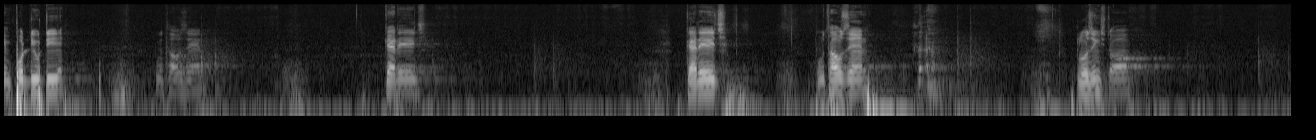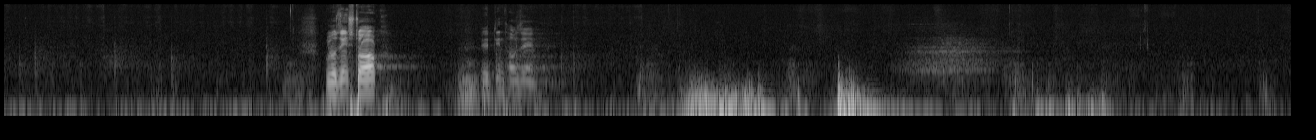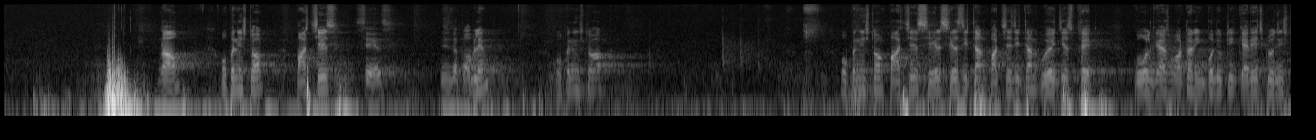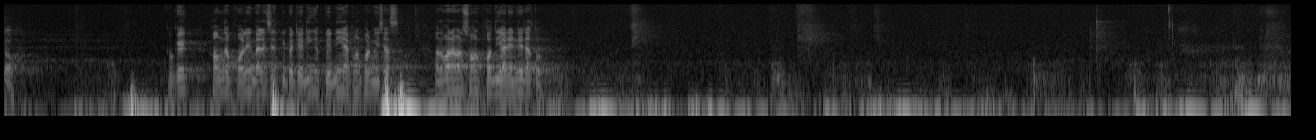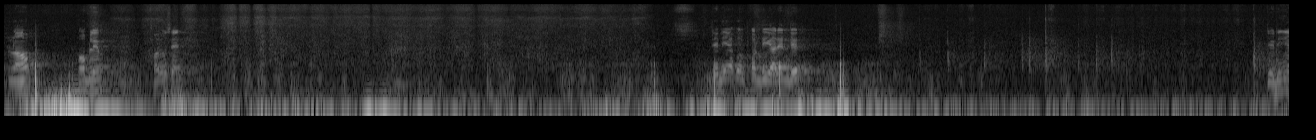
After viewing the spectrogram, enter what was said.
import duty 2000 carriage carriage 2000 closing stock closing stock 18000 now opening stock purchase sales This is the problem. Opening stock. Opening stock, purchase, sales, sales return, purchase return, wages, freight, coal, gas, water, import duty, carriage, closing stock. Okay. From the following balances, people trading a trading account for measures. Anwar Ahmad Song for the R&D Dato.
